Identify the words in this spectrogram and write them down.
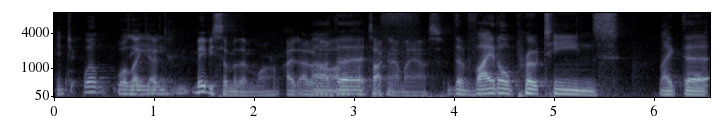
Inter- well, Well, like the- uh, maybe some of them are. I, I don't Uh, know. I'm- I'm, talking out my ass. the vital proteins, like the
